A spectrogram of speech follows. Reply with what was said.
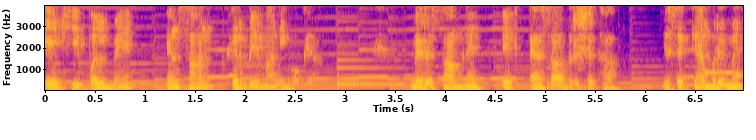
एक ही पल में इंसान फिर बेमानी हो गया। मेरे सामने एक ऐसा दृश्य था जिसे कैमरे में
